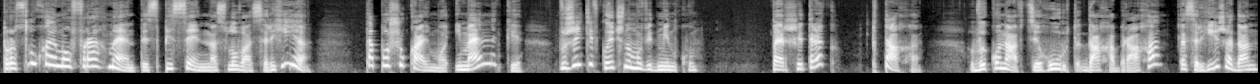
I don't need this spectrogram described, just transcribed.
Прослухаємо фрагменти з пісень на слова Сергія та пошукаємо іменники, вжиті в кличному відмінку. Перший трек птаха. Виконавці гурт Даха Браха та Сергій Жадан.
